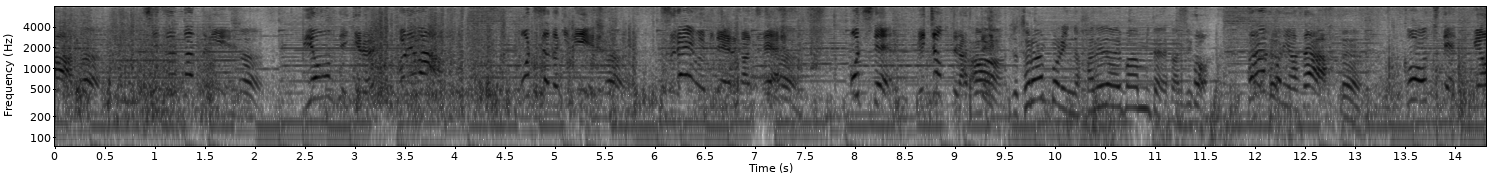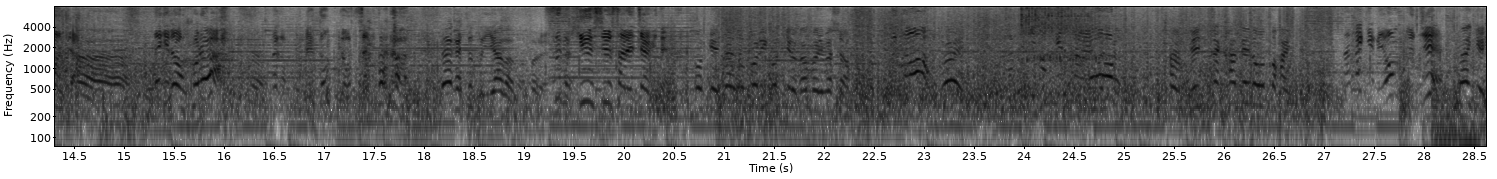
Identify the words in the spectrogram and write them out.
はう沈ん。だ後に。んうん。ビヨーンっていける？これは落ちた時にスライムみたいな感じで、落ちてべちょってなって。じゃあトランポリンの跳ね台版みたいな感じか。そう。トランポリンはさうん。こう来てビヨンじゃん。あだけどこれはなんかベトって落ちちゃうから。あ なんかちょっと嫌だなそれ。すぐ吸収されちゃうみたいな。オッケーじゃあ残り5キロ頑張りましょう。い。今負けたよ。多分めっちゃ風の音入ってる。7キロ4分10何キロ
